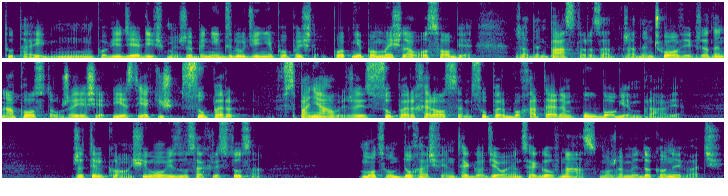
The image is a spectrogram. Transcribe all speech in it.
tutaj mm, powiedzieliśmy, żeby nikt z ludzi nie, pomyślał, nie pomyślał o sobie, żaden pastor, żaden człowiek, żaden apostoł, że jest, jest jakiś super wspaniały, że jest super herosem, super bohaterem, półbogiem prawie że tylko siłą Jezusa Chrystusa, mocą Ducha Świętego działającego w nas możemy dokonywać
